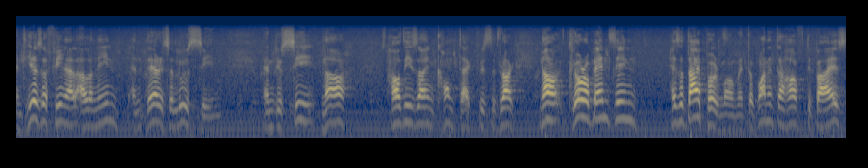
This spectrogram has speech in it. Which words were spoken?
and here's a phenylalanine, and there is a loose leucine. And you see now how these are in contact with the drug. Now, chlorobenzene has a dipole moment of one and a half debyes,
